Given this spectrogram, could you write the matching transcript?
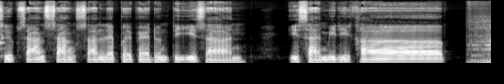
สืบสานสร้างสรรค์และเผยแพร่ดนตรีอีสาน อีสานมีดีครับ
